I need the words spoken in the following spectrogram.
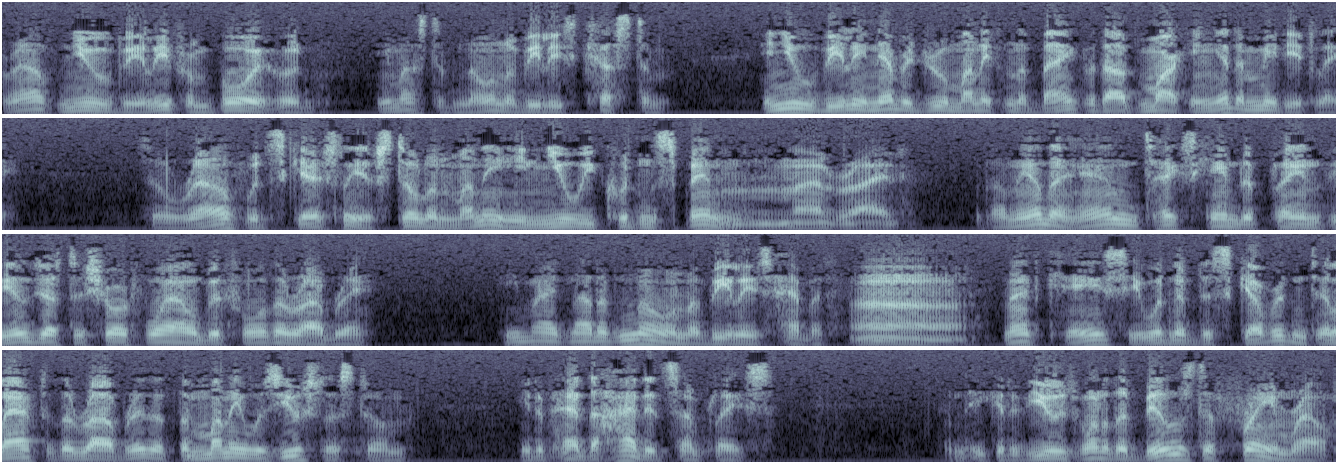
Ralph knew Veely from boyhood. He must have known of Veely's custom. He knew Veely never drew money from the bank without marking it immediately. So Ralph would scarcely have stolen money he knew he couldn't spend. Mm, Not right. But on the other hand, Tex came to Plainfield just a short while before the robbery. He might not have known of habit. Ah. In that case, he wouldn't have discovered until after the robbery that the money was useless to him. He'd have had to hide it someplace. And he could have used one of the bills to frame Ralph.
